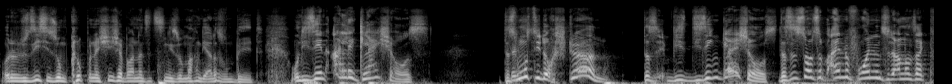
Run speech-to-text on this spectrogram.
Oder du siehst die so im Club in der Shisha-Bar und dann sitzen die so, machen die alle so ein Bild. Und die sehen alle gleich aus. Das Echt? muss die doch stören. Das, wie, die sehen gleich aus. Das ist so, als ob eine Freundin zu der anderen sagt,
